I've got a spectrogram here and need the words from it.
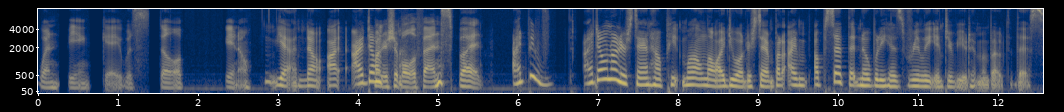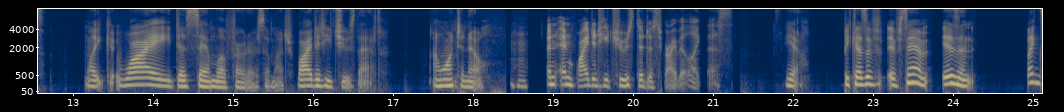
when being gay was still a, you know, Yeah, no, I, I don't. punishable offense, but I'd be. I don't understand how people. Well, no, I do understand, but I'm upset that nobody has really interviewed him about this. Like, why does Sam love Frodo so much? Why did he choose that? I want to know. Mm-hmm. and and why did he choose to describe it like this? Yeah. Because if if Sam isn't like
